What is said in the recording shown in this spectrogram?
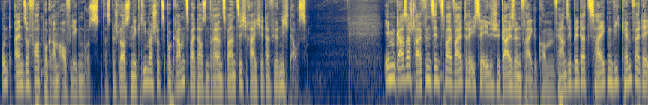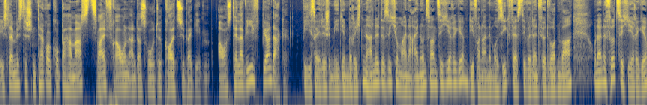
und ein Sofortprogramm auflegen muss. Das beschlossene Klimaschutzprogramm 2023 reiche dafür nicht aus. Im Gazastreifen sind zwei weitere israelische Geiseln freigekommen. Fernsehbilder zeigen, wie Kämpfer der islamistischen Terrorgruppe Hamas zwei Frauen an das Rote Kreuz übergeben. Aus Tel Aviv Björn Dake. Wie israelische Medien berichten, handelt es sich um eine 21-Jährige, die von einem Musikfestival entführt worden war, und eine 40-Jährige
